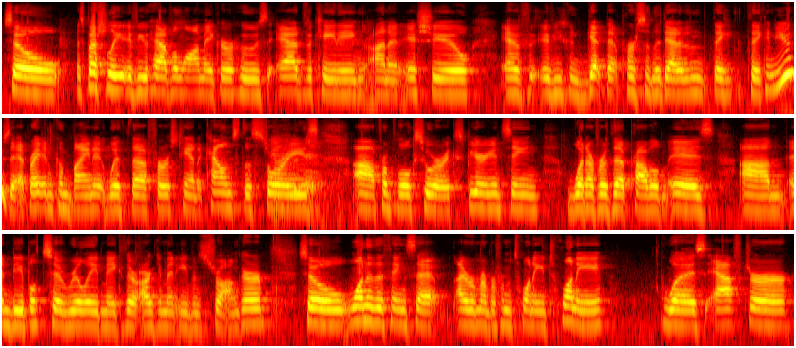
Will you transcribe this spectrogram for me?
So especially if you have a lawmaker who's advocating on an issue, if, if you can get that person the data, then they, they can use it, right? And combine it with the firsthand accounts, the stories uh, from folks who are experiencing whatever the problem is, um, and be able to really make their argument even stronger. So one of the things that I remember from 2020 was after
